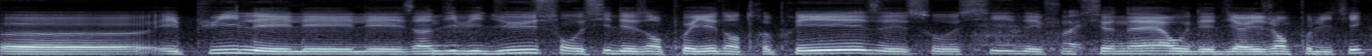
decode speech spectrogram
Euh, et puis les, individus sont aussi des employés d'entreprise et sont aussi des fonctionnaires ou des dirigeants politiques.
